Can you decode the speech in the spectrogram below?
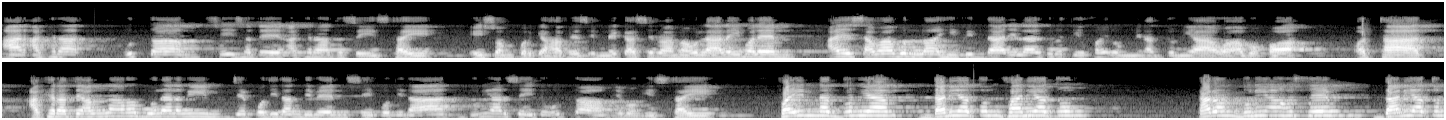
আর আখিরাত উত্তম, সেই সাথে আখিরাত হচ্ছে স্থায়ী। এই সম্পর্কে হাফেজ ইবনে কাসির রাহমাহুল্লাহ আলাইহি বলেন আই সাওয়াবুল্লাহি ফিদ দারিল আখিরাতি খায়রুম মিনাদ দুনিয়া ওয়া আবকা। অর্থাৎ, আখেরাতে আল্লাহ রাব্বুল আলামিন যে প্রতিদান দিবেন, সেই প্রতিদান দুনিয়ার চেয়ে উত্তম এবং স্থায়ী। কারণ দুনিয়া হচ্ছে দানিয়াতুন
